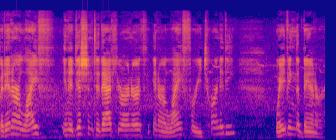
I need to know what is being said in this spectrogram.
But in our life, in addition to that here on earth, in our life for eternity, waving the banner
